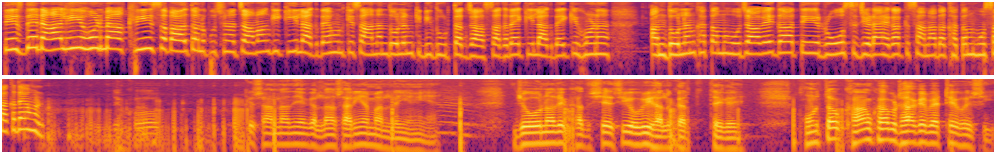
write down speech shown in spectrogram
ਤੇ ਇਸ ਦੇ ਨਾਲ ਹੀ ਹੁਣ ਮੈਂ ਆਖਰੀ ਸਵਾਲ ਤੁਹਾਨੂੰ ਪੁੱਛਣਾ ਚਾਹਾਂਗੀ ਕੀ ਲੱਗਦਾ ਹੈ ਹੁਣ ਕਿਸਾਨ ਅੰਦੋਲਨ ਕਿੰਨੀ ਦੂਰ ਤੱਕ ਜਾ ਸਕਦਾ ਹੈ? ਕੀ ਲੱਗਦਾ ਹੈ ਕਿ ਹੁਣ ਅੰਦੋਲਨ ਖਤਮ ਹੋ ਜਾਵੇਗਾ ਤੇ ਰੋਸ ਜਿਹੜਾ ਹੈਗਾ ਕਿਸਾਨਾਂ ਦਾ ਖਤਮ ਹੋ ਸਕਦਾ ਹੈ ਹੁਣ? ਦੇਖੋ ਕਿਸਾਨਾਂ ਦੀਆਂ ਗੱਲਾਂ ਸਾਰੀਆਂ ਮੰਨ ਲਈਆਂ ਗਈਆਂ। ਜੋ ਉਹਨਾਂ ਦੇ ਖਦਸ਼ੇ ਸੀ ਉਹ ਵੀ ਹੱਲ ਕਰ ਦਿੱਤੇ ਗਏ। ਹੁਣ ਤਾਂ ਉਹ ਖਾਮ-ਖਾ ਬਿਠਾ ਕੇ ਬੈਠੇ ਹੋਏ ਸੀ।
